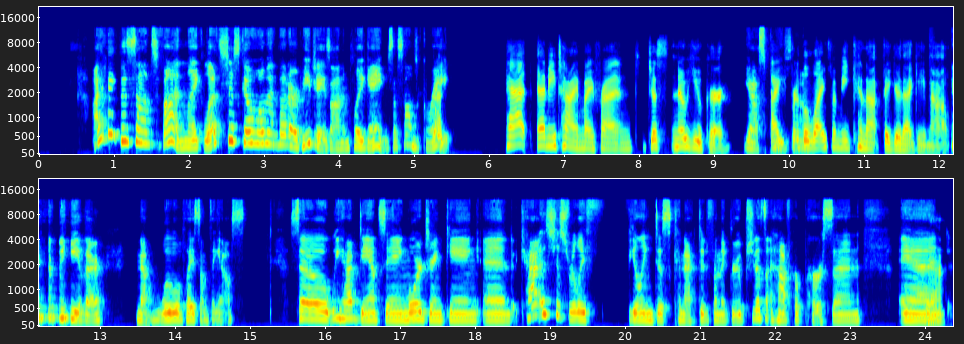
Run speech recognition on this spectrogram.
I think this sounds fun. Like, let's just go home and put our PJs on and play games. That sounds great. Cat, anytime, my friend. Just no euchre. Yes, I for no. the life of me cannot figure that game out. me either. No, we will play something else. So we have dancing, more drinking, and Cat is just really f- feeling disconnected from the group. She doesn't have her person, and yeah.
